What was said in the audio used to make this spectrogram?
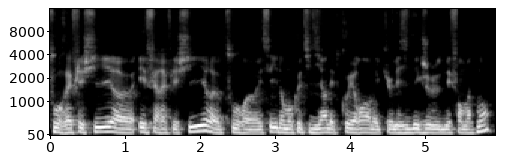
pour réfléchir et faire réfléchir, pour essayer dans mon quotidien d'être cohérent avec les idées que je défends maintenant.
